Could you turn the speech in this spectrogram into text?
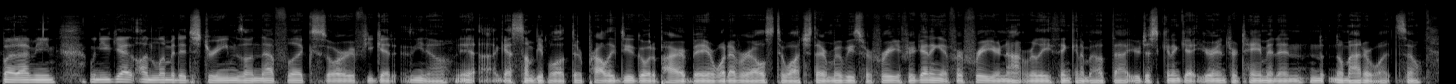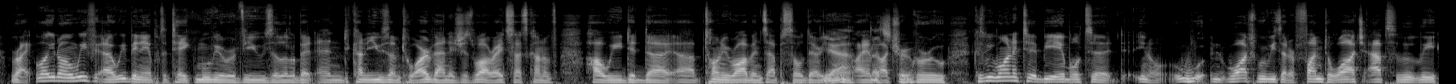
But I mean, when you get unlimited streams on Netflix, or if you get, you know, yeah, I guess some people out there probably do go to Pirate Bay or whatever else to watch their movies for free. If you're getting it for free, you're not really thinking about that. You're just going to get your entertainment in no matter what. So, Right. Well, you know, we've uh, we've been able to take movie reviews a little bit and kind of use them to our advantage as well, right? So that's kind of how we did the uh, Tony Robbins episode there. you Yeah, know, I am not your guru because we wanted to be able to, you know, w- watch movies that are fun to watch, absolutely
